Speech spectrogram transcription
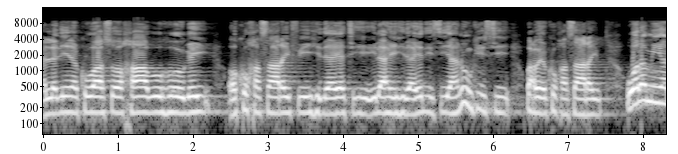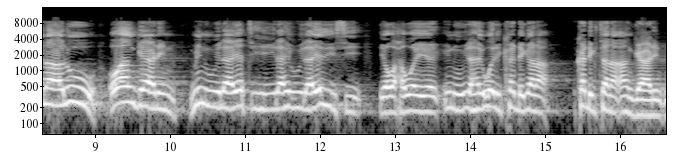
Aladiina kuwaasoo khaabuu hoogay oo ku khasaaray fii hidaayatihi ilaahay hidaayadiisii iyo hanuunkiisii waxweye ku khasaaray. Walam yanaaluu oo aan gaadhin min wilaayatihi ilaahay wilaayadiisii iyo waxa weeye inuu ilaahay weli ka dhigtana aan gaadhin.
